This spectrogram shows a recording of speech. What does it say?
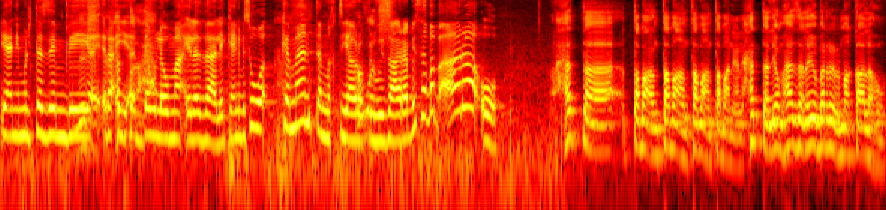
يعني ملتزم برأي الدولة وما إلى ذلك. يعني بس هو كمان تم اختياره في الوزارة بسبب ارائه حتى طبعا طبعا طبعا طبعا يعني حتى اليوم هذا لا يبرر ما قاله.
